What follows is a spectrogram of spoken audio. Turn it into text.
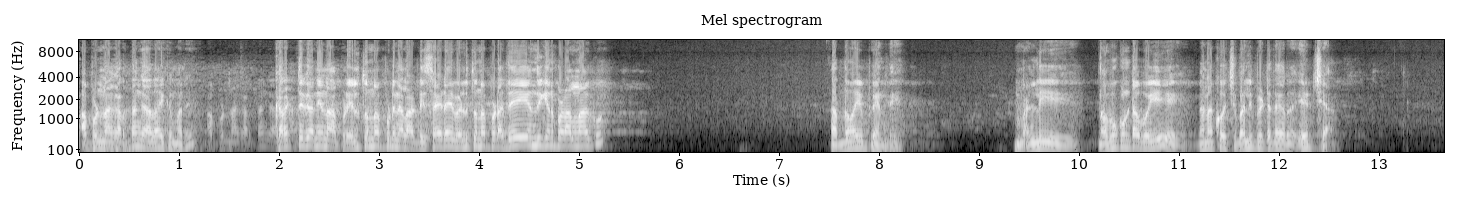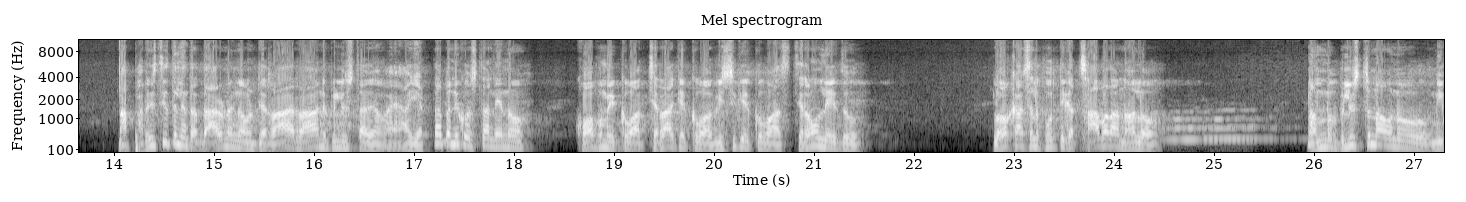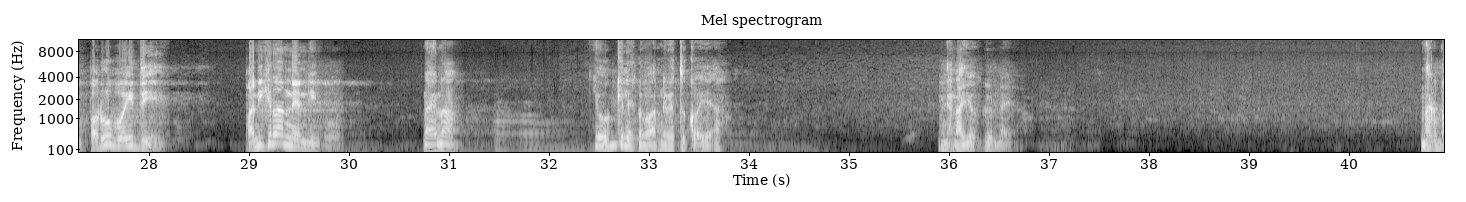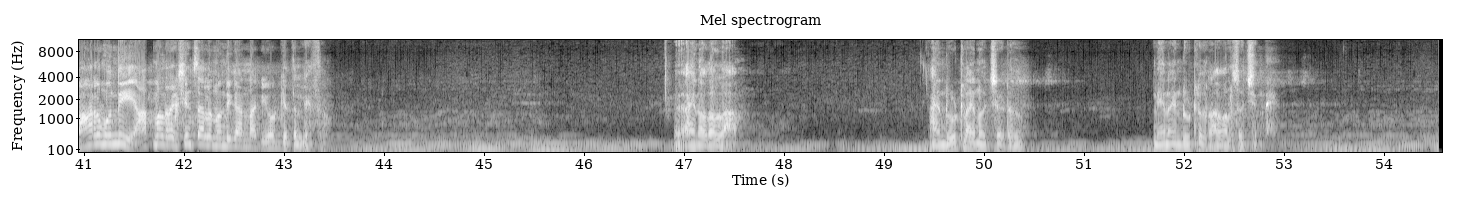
అప్పుడు నాకు అర్థం కాదా ఇక మరి? అప్పుడు నాకు అర్థం కరెక్ట్గా నేను అప్పుడు వెళ్తున్నప్పుడు నేను అలా డిసైడ్ అయ్యి వెళ్తున్నప్పుడు అదే ఎందుకు వినపడాలి నాకు? అర్థమైపోయింది. మళ్ళీ నవ్వుకుంటా పోయి వెనక్కి వచ్చి బలిపెట్టే దగ్గర ఏడ్చా. నా పరిస్థితులు ఇంత దారుణంగా ఉంటే రా రా అని పిలుస్తావేమో ఆ ఎట్లా పనికి వస్తా నేను? కోపం ఎక్కువ చిరాకు ఎక్కువ విసుగు ఎక్కువ స్థిరం లేదు. లోకాశలు పూర్తిగా చావలా నాలో. నన్ను పిలుస్తున్నావు నువ్వు నీ పరువు పోయిద్ది. పనికిరాను నేను నీకు. నాయనా యోగ్యులైన వారిని వెతుక్కోయ్యా. నేను అయోగ్యున్నాయా నాకు భారం ఉంది ఆత్మను రక్షించాలని ఉంది కానీ నాకు యోగ్యత లేదు. ఆయన వదల్లా. ఆయన రూట్లో ఆయన వచ్చాడు. నేను ఆయన రూట్లోకి రావాల్సి వచ్చింది.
